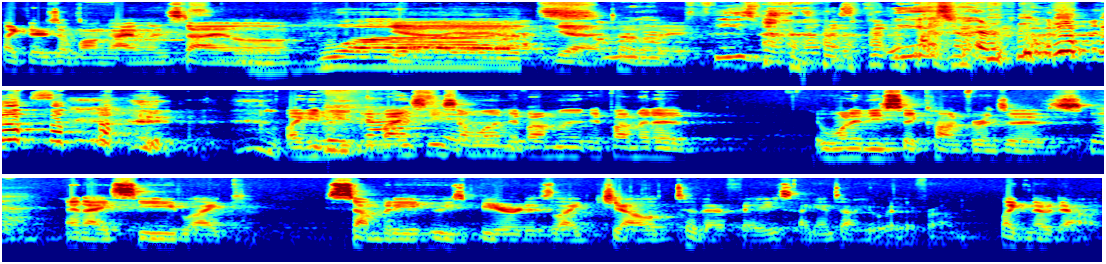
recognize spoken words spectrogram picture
Like there's a Long Island style. What? Yeah, yeah, yeah, yeah, oh totally. my god, please write about this. Please write about this. like if, you, if I see to. someone, if I'm if I'm at a one of these Sikh conferences, Yeah. and I see like somebody whose beard is like gelled to their face, I can tell you where they're from. Like no doubt.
